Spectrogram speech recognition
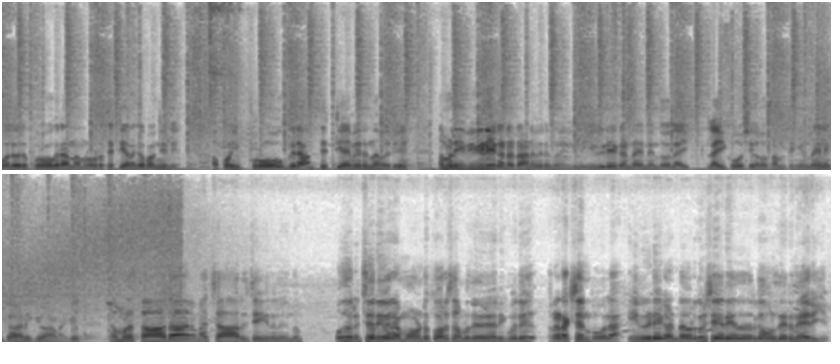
പോലെ ഒരു പ്രോഗ്രാം നമ്മളിവിടെ സെറ്റ് ചെയ്യാനൊക്കെ പറഞ്ഞില്ലേ? അപ്പോൾ ഈ പ്രോഗ്രാം സെറ്റ് ചെയ്യാൻ വരുന്നവർ നമ്മൾ ഈ വീഡിയോ കണ്ടിട്ടാണ് വരുന്നതെങ്കിൽ ഈ വീഡിയോ കണ്ടതിന് എന്തോ ലൈക്ക് ലൈക്കോ ഷെയറോ സംതിങ് എന്തെങ്കിലും കാണിക്കുകയാണെങ്കിൽ നമ്മൾ സാധാരണ ചാർജ് ചെയ്യുന്നതിൽ നിന്നും ഒരു ചെറിയൊരു എമൗണ്ട് കുറച്ച് നമ്മൾ തരുന്നതായിരിക്കും. ഒരു റിഡക്ഷൻ പോലെ ഈ വീഡിയോ കണ്ടവർക്കും ഷെയർ ചെയ്തവർക്കും നമ്മൾ തരുന്നതായിരിക്കും.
